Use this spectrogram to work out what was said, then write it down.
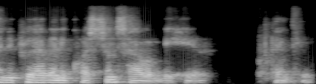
And if you have any questions, I will be here. Thank you.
